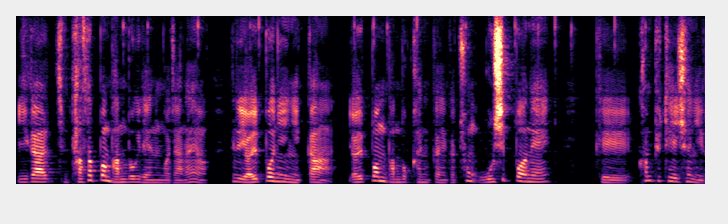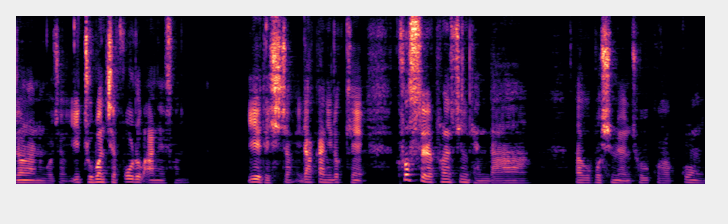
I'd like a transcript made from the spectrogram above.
이가 지금 다섯 번 반복이 되는 거잖아요. 근데 10번이니까 10번 반복하니까 그러니까 총 50번의 그 computation이 일어나는 거죠. 이 두 번째 for loop 안에서는. 이해되시죠? 약간 이렇게 cross referencing이 된다 라고 보시면 좋을 것 같고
